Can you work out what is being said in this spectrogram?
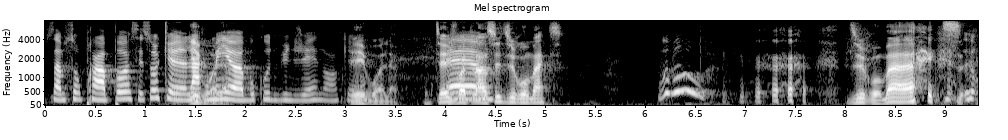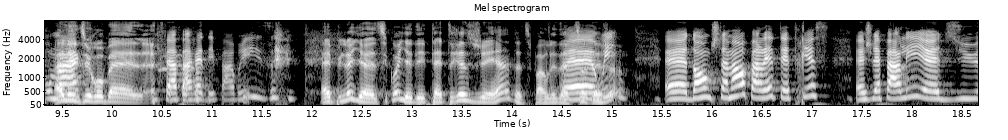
Ça me surprend pas. C'est sûr que l'armée voilà. a beaucoup de budget. Donc, euh, et voilà. Tiens, je vais te Euh, lancer du Romax. Wouhou! Du Romax. Allez, du Robel. Il fait apparaître des pare-brises. Et puis là, c'est quoi Il y a des Tetris géants? T'as-tu parlé de Euh, ça déjà? Oui. Euh, donc, justement, on parlait de Tetris. Euh, je voulais parler du,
